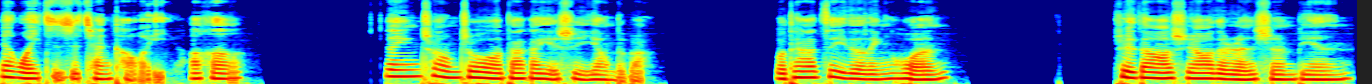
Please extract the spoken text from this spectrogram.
但我也只是参考而已，呵呵。声音创作大概也是一样的吧，有他自己的灵魂，去到需要的人身边，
